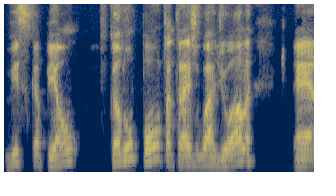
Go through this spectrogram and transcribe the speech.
vice-campeão, ficando um ponto atrás do Guardiola. É,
